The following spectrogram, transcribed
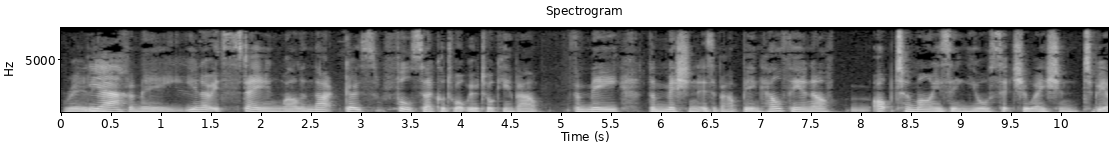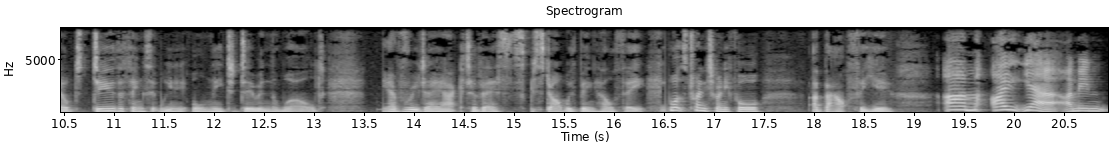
really, Yeah. for me. You know, it's staying well, and that goes full circle to what we were talking about. For me, the mission is about being healthy enough, optimizing your situation to be able to do the things that we all need to do in the world. Everyday activists start with being healthy. What's 2024 about for you? Um, I yeah, I mean,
